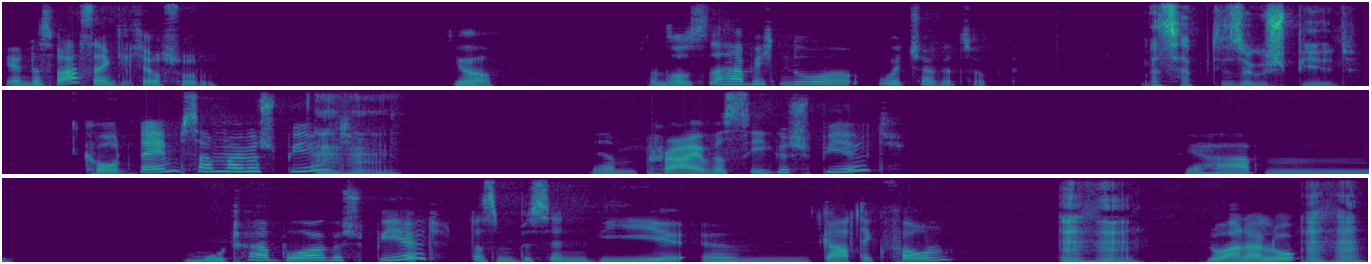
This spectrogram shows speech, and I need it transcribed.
Ja, und das war's eigentlich auch schon. Ja. Ansonsten habe ich nur Witcher gezockt. Was habt ihr so gespielt? Codenames haben wir gespielt. Mhm. Wir haben Privacy gespielt. Wir haben Mutabor gespielt. Das ist ein bisschen wie ähm, Gartic Phone, Mhm. nur analog. Mhm.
